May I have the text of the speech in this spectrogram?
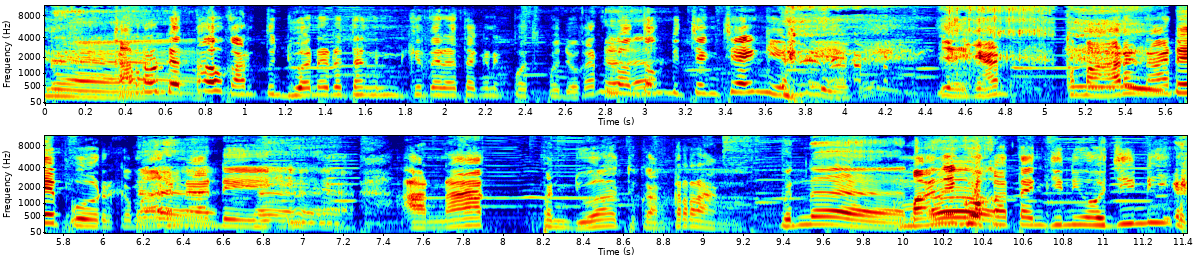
Nah. Karena udah tahu kan tujuannya datangin kita datangin ke podcast pojokan Ah, ah. untuk diceng-cengin, nih. ya kan. Kemarin ada pur, kemarin Ah. Iya. anak penjual tukang kerang. Bener. Emaknya Oh. gua katain Jini Ojini.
